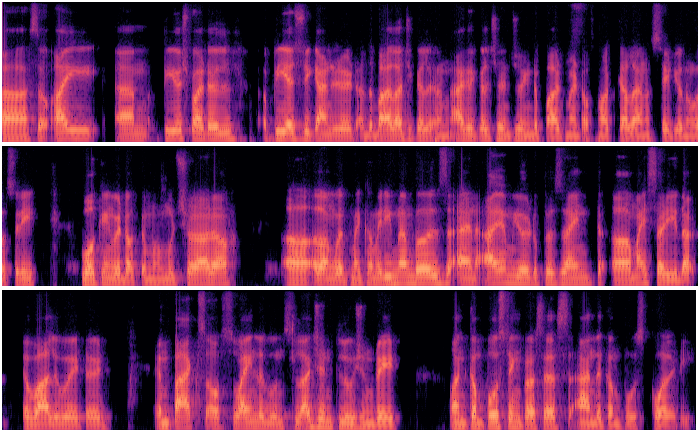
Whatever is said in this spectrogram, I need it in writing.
Uh, so I am Piyush Patil, a PhD candidate at the Biological and Agriculture Engineering Department of North Carolina State University, working with Dr. Mahmood Sharara, uh, along with my committee members. And I am here to present uh, my study that evaluated impacts of swine lagoon sludge inclusion rate on composting process and the compost quality.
